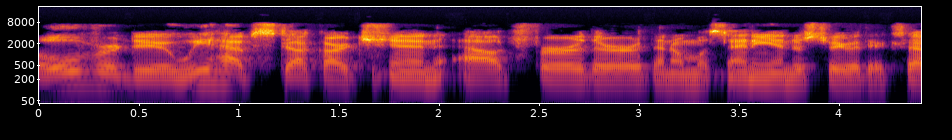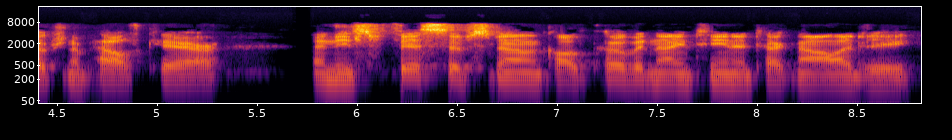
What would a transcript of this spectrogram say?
overdue. We have stuck our chin out further than almost any industry, with the exception of healthcare. And these fists of stone called COVID nineteen and technology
